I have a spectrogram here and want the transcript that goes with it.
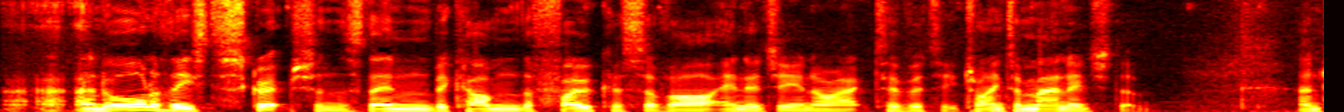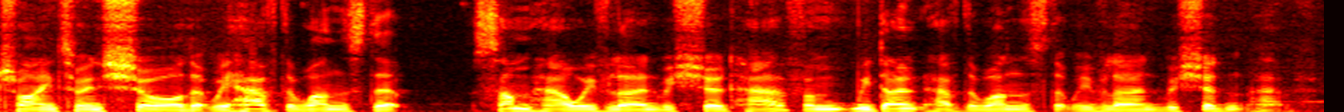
and all of these descriptions then become the focus of our energy and our activity, trying to manage them and trying to ensure that we have the ones that somehow we've learned we should have and we don't have the ones that we've learned we shouldn't have.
